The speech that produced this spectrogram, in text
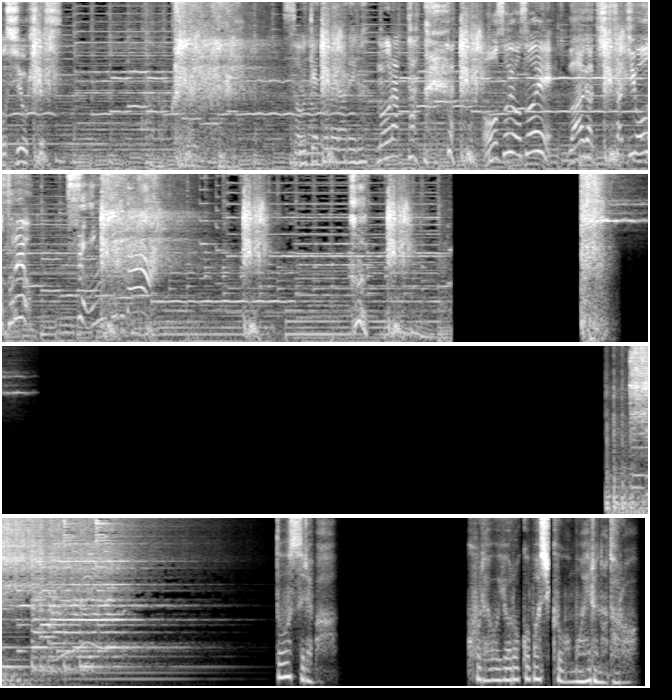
お仕置きです。受け止められる？もらった。遅い遅い。我が切っ先を恐れよ。千切りだ。どうすれば？これを喜ばしく思えるのだろう。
